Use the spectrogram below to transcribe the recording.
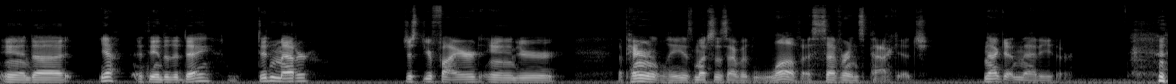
And uh, yeah, at the end of the day, didn't matter. Just you're fired, and you're apparently, as much as I would love a severance package, not getting that either.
